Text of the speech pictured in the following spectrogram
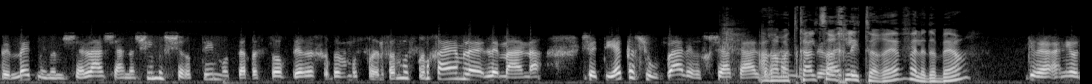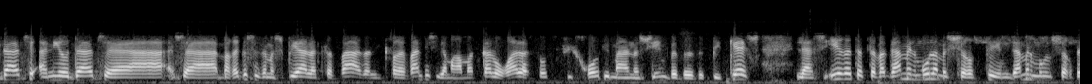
באמת מממשלה שאנשים משרתים אותה בסוף דרך, לפעמים מוסרים חייהם למענה, שתהיה קשובה לרחשי הקהל. הרמטכ"ל צריך. להתערב ולדבר? תראה, אני יודעת, ש... אני יודעת שה... שברגע שזה משפיע על הצבא, אז אני כבר הבנתי שגם הרמטכ"ל הורה לעשות שיחות עם האנשים ו- וביקש להשאיר את הצבא גם אל מול המשרתים, גם אל מול משרתי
